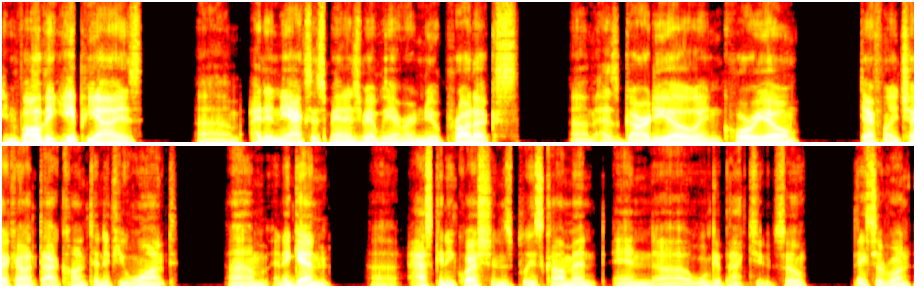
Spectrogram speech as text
involving APIs, um, identity access management. We have our new products um, Asgardeo and Choreo. Definitely check out that content if you want. Um, and again, uh, ask any questions, please comment, and uh, we'll get back to you. So thanks, everyone.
